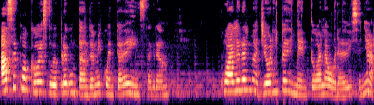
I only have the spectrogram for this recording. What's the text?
Hace poco estuve preguntando en mi cuenta de Instagram cuál era el mayor impedimento a la hora de diseñar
